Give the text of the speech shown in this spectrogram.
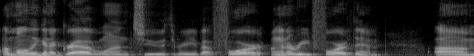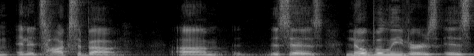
I'm only going to grab one, two, three, about four. I'm going to read four of them. Um, and it talks about, um, it says, no believers is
